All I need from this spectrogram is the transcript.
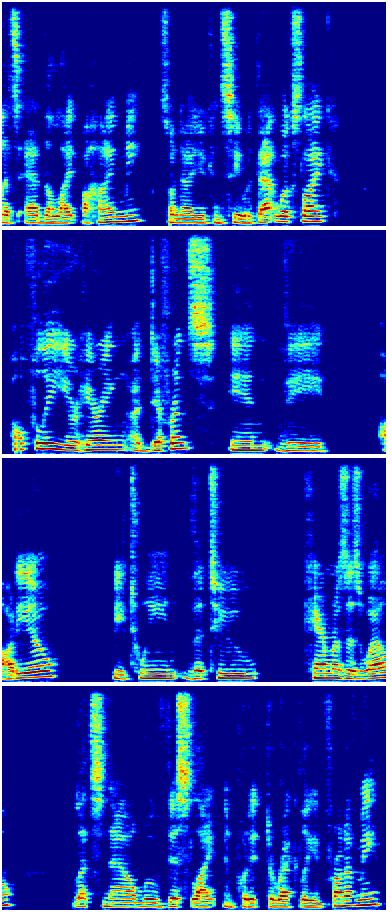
Let's add the light behind me. So now you can see what that looks like. Hopefully you're hearing a difference in the audio between the two cameras as well. Let's now move this light and put it directly in front of me.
